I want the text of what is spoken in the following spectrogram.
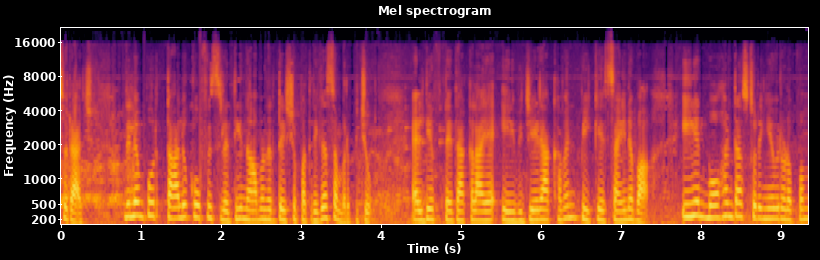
സ്വരാജ് നിലമ്പൂർ താലൂക്ക് ഓഫീസിലെത്തി നാമനിർദ്ദേശ പത്രിക സമർപ്പിച്ചു. എൽ ഡി എഫ് നേതാക്കളായ A Vijayaraghavan P K Sainaba E N Mohandas തുടങ്ങിയവരോടൊപ്പം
